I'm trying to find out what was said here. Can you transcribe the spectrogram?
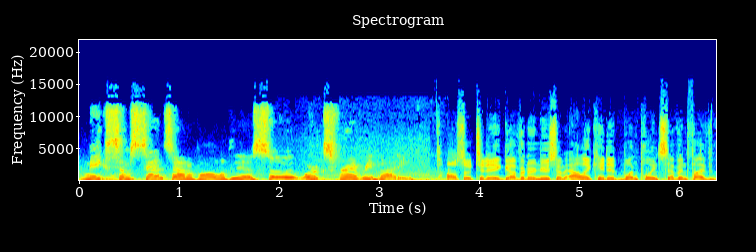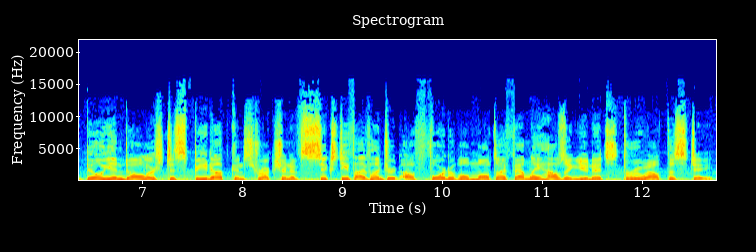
make some sense out of all of this so it works for everybody. Also today, Governor Newsom allocated $1.75 billion to speed up construction of 6,500 affordable multifamily housing units throughout the state.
